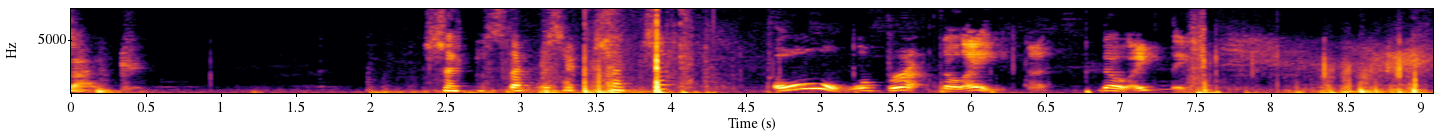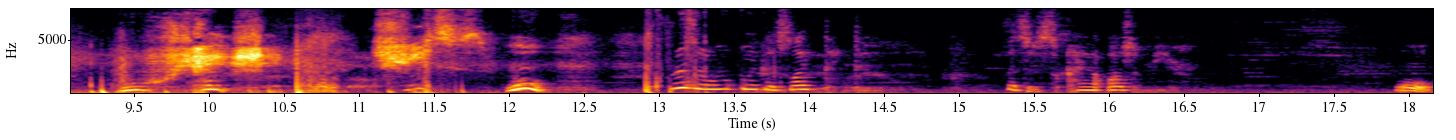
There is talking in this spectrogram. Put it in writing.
psych. Psych, psych, psych, psych, psych. Oh, what brought the light? Uh, the light thing. Oh, sheesh. Jesus. Ooh. What does it look like a slide thing? This is kind of awesome here. Oh,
